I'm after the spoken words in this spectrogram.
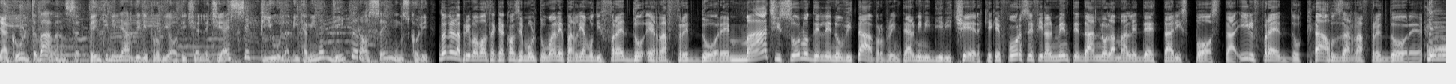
Yakult Balance, 20 miliardi di probiotici LCS più la vitamina D per ossa e muscoli. Non è la prima volta che a cose molto umane parliamo di freddo e raffreddore, ma ci sono delle novità proprio in termini di ricerche che forse finalmente danno la maledetta risposta. Il freddo causa raffreddore?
